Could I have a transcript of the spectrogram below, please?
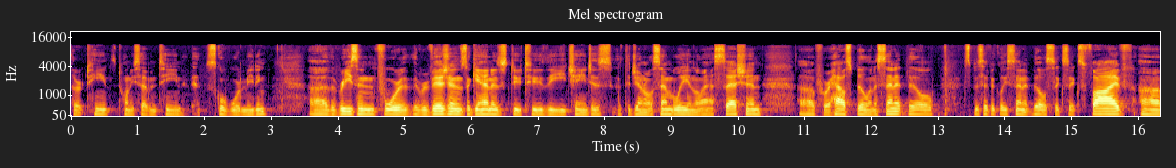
13th, 2017, at school board meeting. Uh, The reason for the revisions, again, is due to the changes at the General Assembly in the last session uh, for a House bill and a Senate bill, specifically Senate Bill 665, uh,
